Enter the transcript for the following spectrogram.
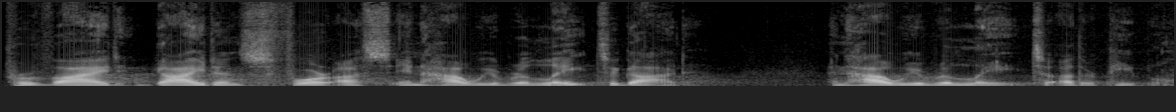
provide guidance for us in how we relate to God and how we relate to other people.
